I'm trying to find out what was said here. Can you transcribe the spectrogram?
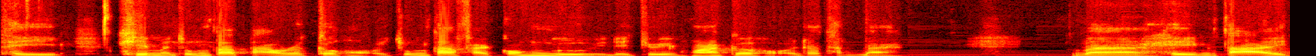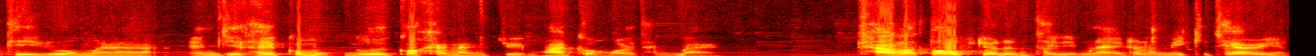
Thì khi mà chúng ta tạo ra cơ hội chúng ta phải có người để chuyển hóa cơ hội đó thành bàn và hiện tại thì Roma em chỉ thấy có một người có khả năng chuyển hóa cơ hội thành bàn khá là tốt cho đến thời điểm này đó là Mkhitaryan.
